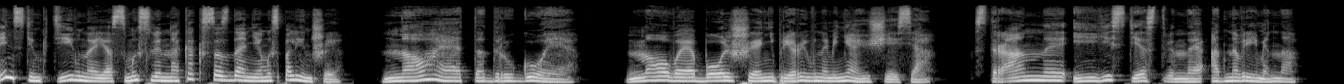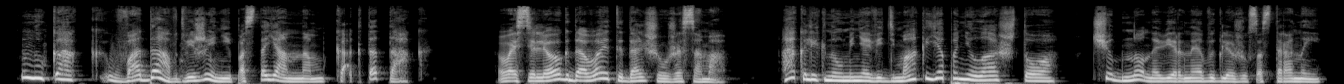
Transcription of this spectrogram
Инстинктивно и осмысленно, как с созданием исполинши. Но это другое. Новое, большее, непрерывно меняющееся. Странное и естественное одновременно. Ну как вода в движении постоянном, как-то так. «Василек, давай ты дальше уже сама». Окликнул меня ведьмак, и я поняла, что чудно, наверное, выгляжу со стороны.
